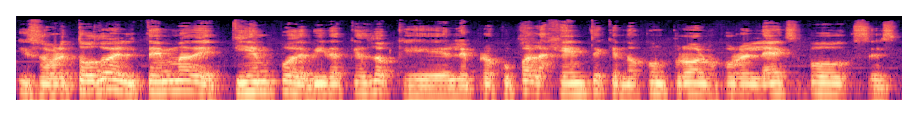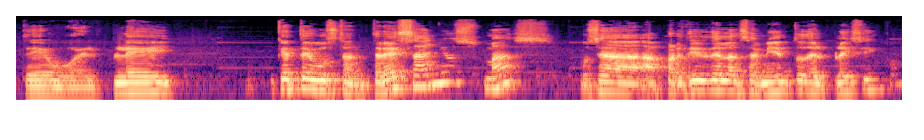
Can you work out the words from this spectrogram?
Y sobre todo el tema de tiempo de vida, que es lo que le preocupa a la gente que no compró a lo mejor el Xbox este, o el Play. ¿Qué te gustan? ¿Tres años más? O sea, a partir del lanzamiento del Play 5.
